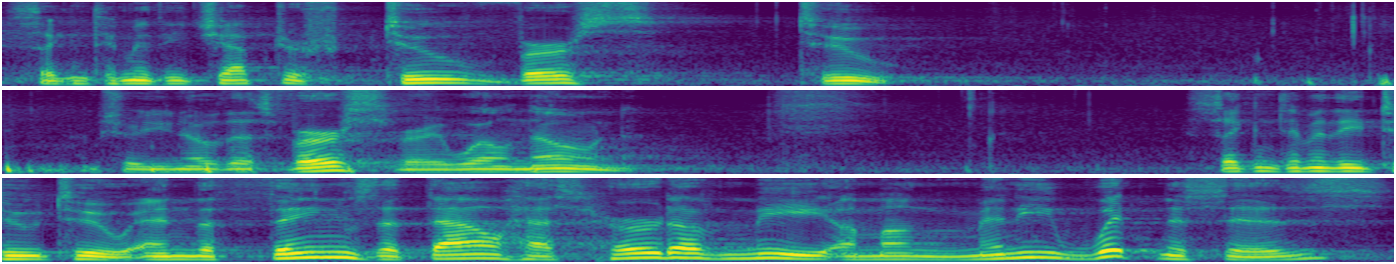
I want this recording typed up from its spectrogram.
Second Timothy chapter 2 verse 2. Sure you know this verse, very well known. 2 Timothy 2 2. And the things that thou hast heard of me among many witnesses,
